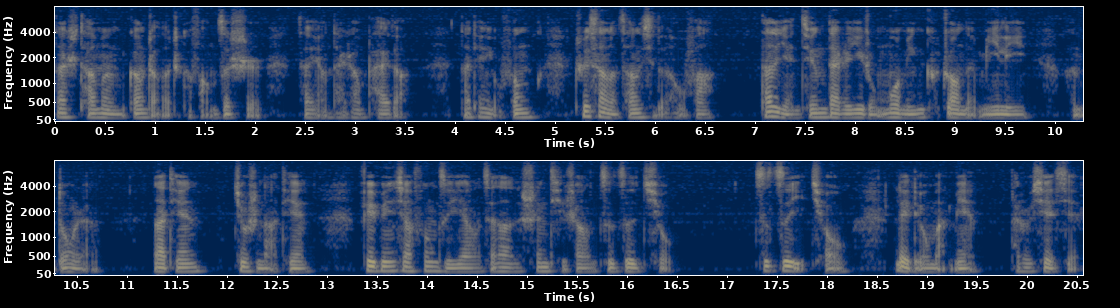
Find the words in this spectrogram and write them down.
那是他们刚找到这个房子时在阳台上拍的。那天有风，吹散了苍溪的头发，他的眼睛带着一种莫名可状的迷离，很动人。那天就是那天，费斌像疯子一样在他的身体上滋滋求。孜孜以求，泪流满面。他说：“谢谢。”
